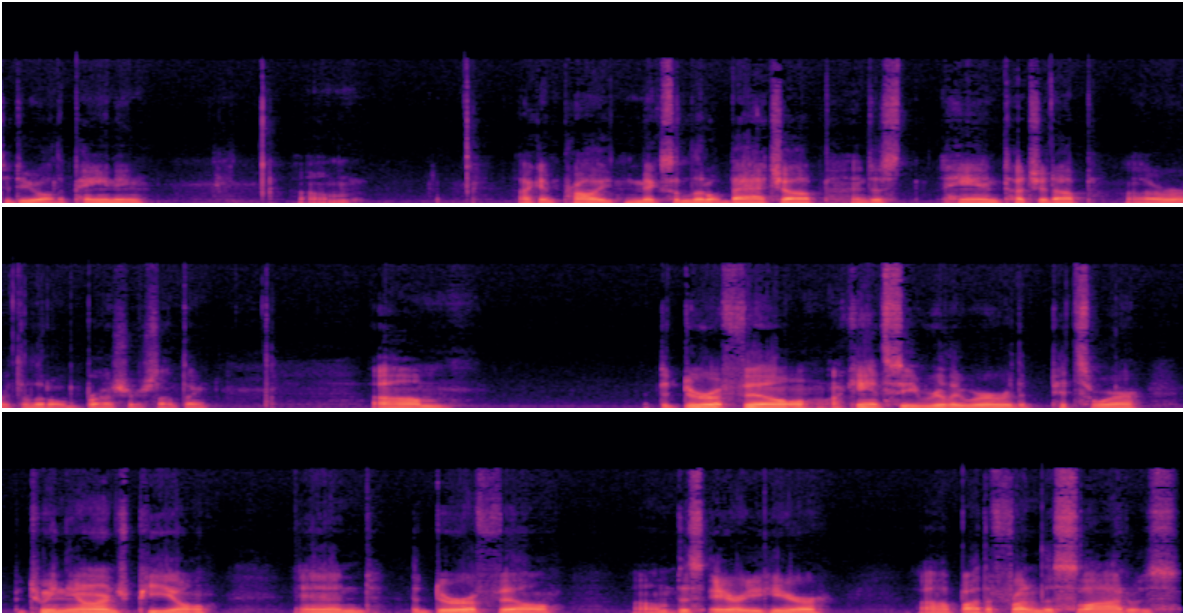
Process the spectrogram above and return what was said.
to do all the painting. Um, I can probably mix a little batch up and just hand touch it up uh, or with a little brush or something. Um, the Durafil, I can't see really where the pits were between the orange peel and the Durafil. Um, this area here uh, by the front of the slide was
